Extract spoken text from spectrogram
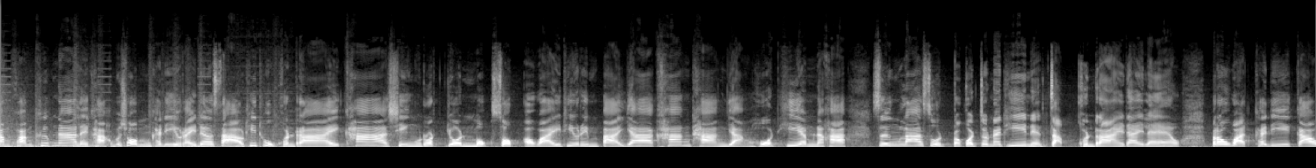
ตามความคืบหน้าเลยค่ะ คุณผู้ชม คดีไรเดอร์สาวที่ถูกคนร้ายฆ่าชิงรถยนต์หมกศพเอาไว้ที่ริมป่าหญ้าข้างทางอย่างโหดเหี้ยมนะคะ ซึ่งล่าสุดปรากฏเจ้าหน้าที่เนี่ยจับคนร้ายได้แล้ว ประวัติคดีเก่า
